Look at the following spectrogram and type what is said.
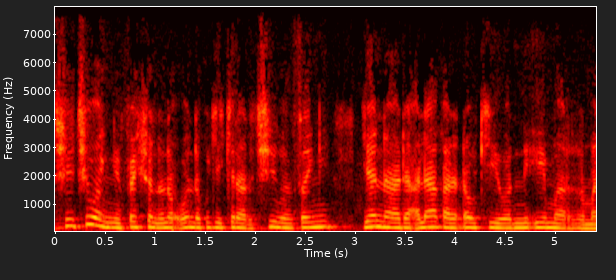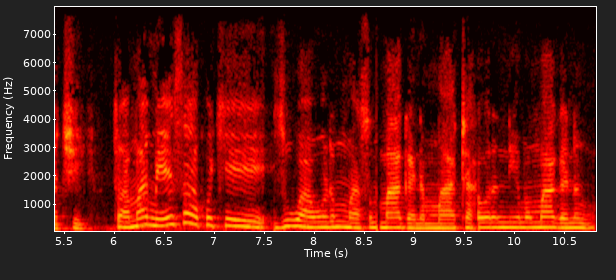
shi ciwon infection wanda kuke kira da ciwon sanyi yana da alaka da daukewar ni'imar mace. To amma me yasa kuke zuwa wurin masu maganin mata? Wurin neman maganin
